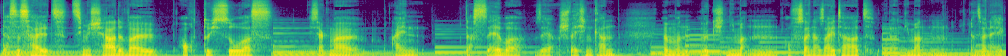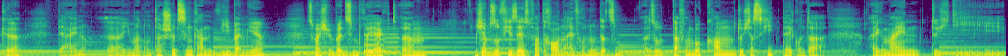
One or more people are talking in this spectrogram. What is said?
das ist halt ziemlich schade, weil auch durch sowas, ich sag mal, ein das selber sehr schwächen kann, wenn man wirklich niemanden auf seiner Seite hat oder niemanden in seiner Ecke, der einen äh, jemanden unterstützen kann, wie bei mir. Zum Beispiel bei diesem Projekt. Ähm, ich habe so viel Selbstvertrauen einfach nur dazu, also davon bekommen, durch das Feedback und da allgemein durch die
